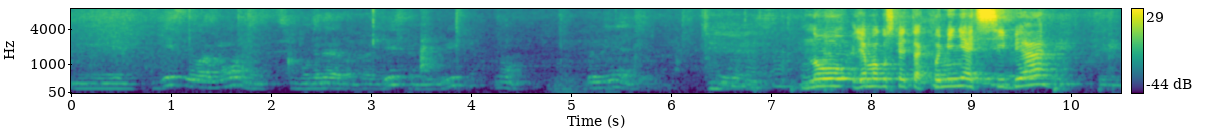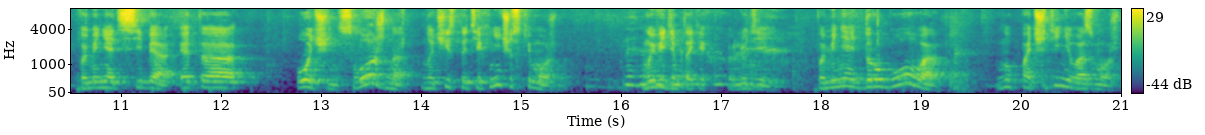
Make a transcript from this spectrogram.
И есть ли возможность, благодаря там, действиям любви, ну, поменять это? Ну, я могу сказать так, поменять себя, поменять себя, это очень сложно, но чисто технически можно. Мы видим таких людей. Поменять другого, ну, почти невозможно.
